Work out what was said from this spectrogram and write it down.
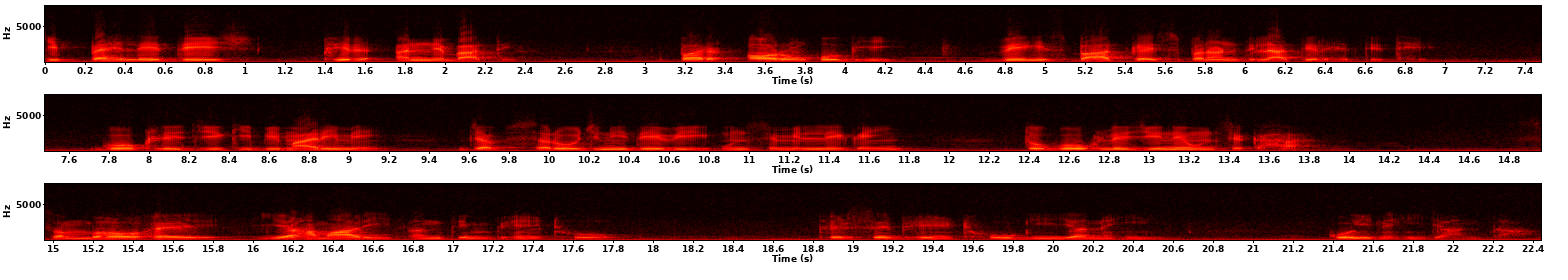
कि पहले देश फिर अन्य बातें। पर औरों को भी वे इस बात का स्मरण दिलाते रहते थे। गोखले जी की बीमारी में जब सरोजनी देवी उनसे मिलने गईं, तो गोखले जी ने उनसे कहा संभव है यह हमारी अंतिम भेंट हो। फिर से भेंट होगी या नहीं कोई नहीं जानता।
